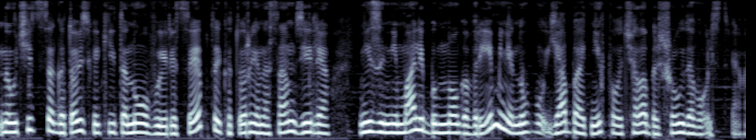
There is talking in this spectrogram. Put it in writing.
научиться готовить какие-то новые рецепты, которые на самом деле не занимали бы много времени, но я бы от них получала большое удовольствие.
